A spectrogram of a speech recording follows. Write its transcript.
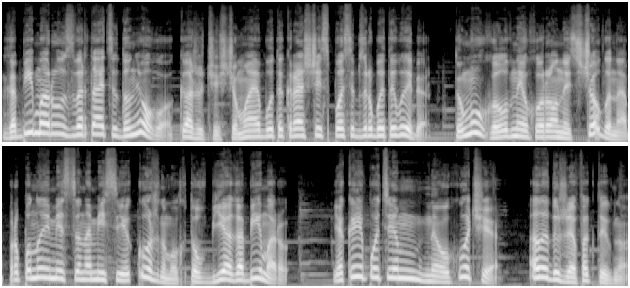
Габімару звертається до нього, кажучи, що має бути кращий спосіб зробити вибір. Тому головний охоронець Щогуна пропонує місце на місії кожному, хто вб'є Габімару, який потім неохоче, але дуже ефективно.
